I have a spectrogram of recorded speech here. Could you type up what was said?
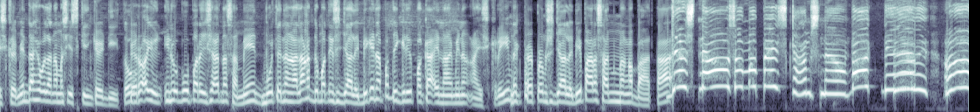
ice cream yun dahil wala naman si skincare dito. Pero ayun, inuubo pa rin siya at nasa mid. Buti na nga lang at dumating si Jollibee, kaya napatigil yung pagkain namin ng ice cream. Nag-perform si Jollibee para sa aming mga bata. There's now, so my face comes now back there. Oh,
